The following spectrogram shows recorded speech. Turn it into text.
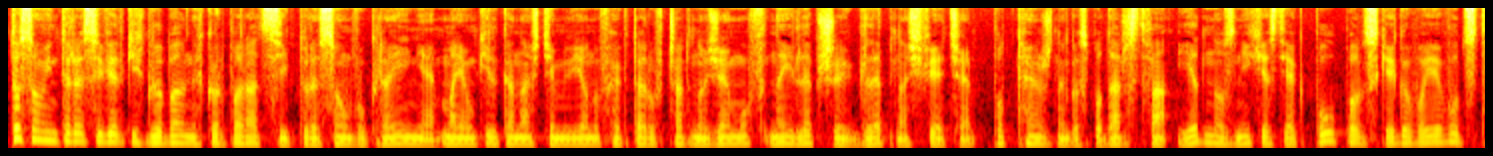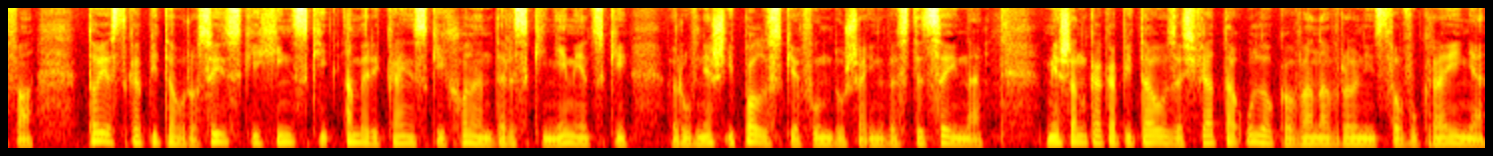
To są interesy wielkich globalnych korporacji, które są w Ukrainie, mają kilkanaście milionów hektarów czarnoziemów, najlepszych gleb na świecie, potężne gospodarstwa. Jedno z nich jest jak pół polskiego województwa. To jest kapitał rosyjski, chiński, amerykański, holenderski, niemiecki, również i polskie fundusze inwestycyjne. Mieszanka kapitału ze świata ulokowana w rolnictwo w Ukrainie.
